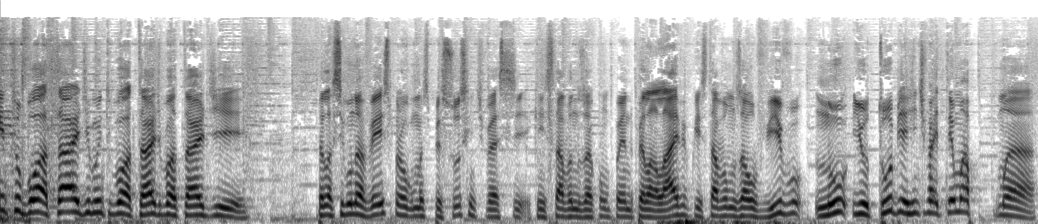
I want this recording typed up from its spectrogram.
Muito boa tarde, muito boa tarde, boa tarde pela segunda vez para algumas pessoas quem tivesse, quem estava nos acompanhando pela live, porque estávamos ao vivo no YouTube e a gente vai ter uma, uma,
